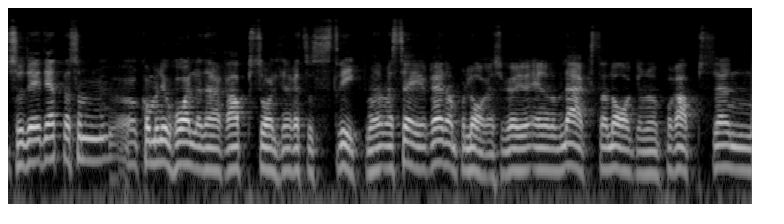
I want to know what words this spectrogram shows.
så det är detta som kommer nog hålla den här rapsoljan rätt så strikt. Man, man ser ju redan på lagren, så vi har ju en av de lägsta lagren på rapsen.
